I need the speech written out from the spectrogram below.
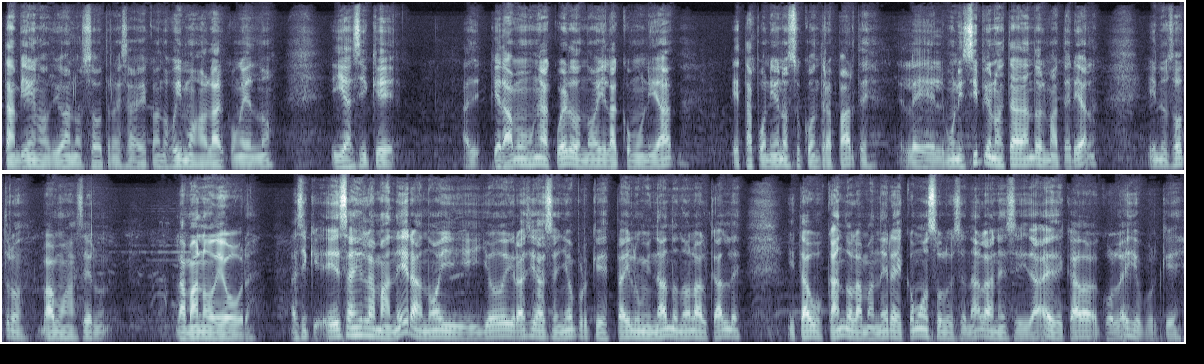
también nos dio a nosotros esa vez cuando fuimos a hablar con él, ¿no? Y así que quedamos un acuerdo, ¿no? Y la comunidad está poniendo su contraparte. El, municipio nos está dando el material y nosotros vamos a hacer la mano de obra. Así que esa es la manera, ¿no? Y, yo doy gracias al Señor porque está iluminando, ¿no? El alcalde y está buscando la manera de cómo solucionar las necesidades de cada colegio, porque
